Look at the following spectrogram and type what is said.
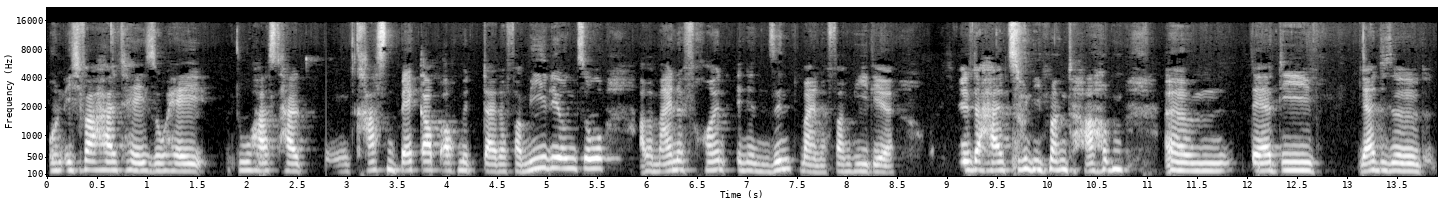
Und ich war halt, hey, so, hey, du hast halt einen krassen Backup auch mit deiner Familie und so, aber meine Freundinnen sind meine Familie. Und ich will da halt so niemand haben, ähm, der die, ja, diese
